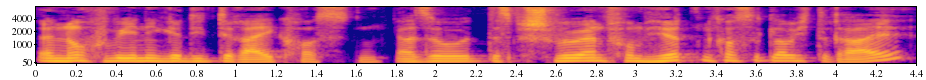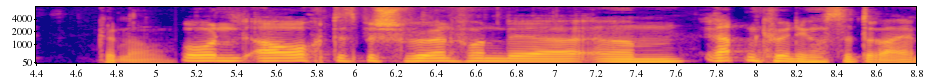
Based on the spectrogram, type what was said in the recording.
äh, noch wenige, die drei kosten. Also das Beschwören vom Hirten kostet, glaube ich, drei. Genau. Und auch das Beschwören von der ähm, Rattenkönig kostet drei.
